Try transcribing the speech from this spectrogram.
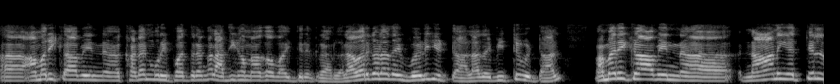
அஹ், அமெரிக்காவின் கடன்முறை பத்திரங்கள் அதிகமாக வைத்திருக்கிறார்கள். அவர்கள் அதை வெளியிட்டால் அதை விட்டுவிட்டால் அமெரிக்காவின் நாணயத்தில்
